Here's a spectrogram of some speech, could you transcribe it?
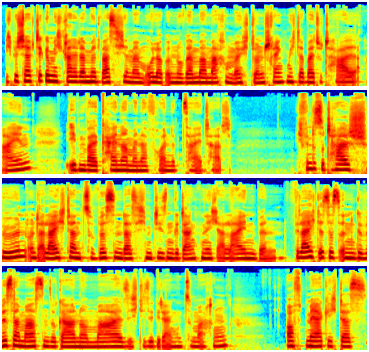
Ich beschäftige mich gerade damit, was ich in meinem Urlaub im November machen möchte und schränke mich dabei total ein, eben weil keiner meiner Freunde Zeit hat. Ich finde es total schön und erleichternd zu wissen, dass ich mit diesen Gedanken nicht allein bin. Vielleicht ist es in gewissermaßen sogar normal, sich diese Gedanken zu machen. Oft merke ich, dass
